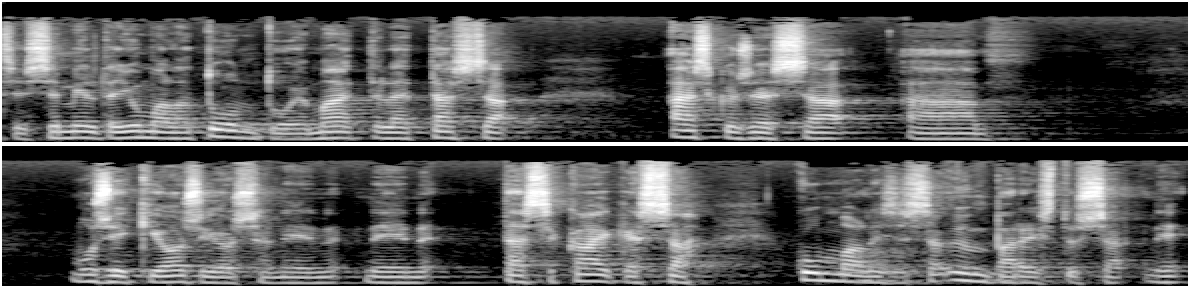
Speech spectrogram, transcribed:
Siis se, miltä Jumala tuntuu. Ja mä ajattelen, että tässä äskeisessä ää, musiikkiosiossa, niin, niin tässä kaikessa kummallisessa ympäristössä niin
